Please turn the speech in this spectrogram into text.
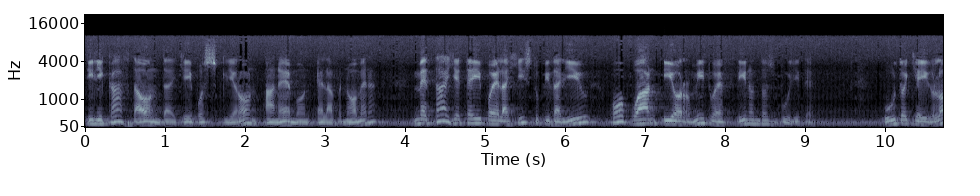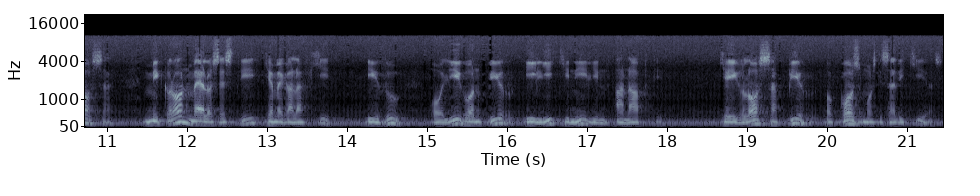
υλικά αυτά όντα και υπό σκληρών ανέμων ελαβνόμενα, μετάγεται υπό ελαχής του πιδαλίου όπου αν η ορμή του ευθύνοντος βούληται. Ούτω και η γλώσσα, μικρόν μέλος εστί και μεγαλαυχή, ιδού ο λίγον πυρ ηλί κινήλιν ανάπτει. Και η γλώσσα πυρ ο κόσμος της αδικίας.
